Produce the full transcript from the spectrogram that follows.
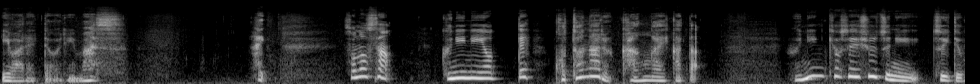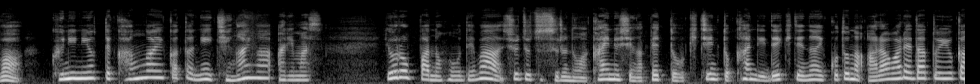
言われておりますはいその3、国によって異なる考え方。不妊去勢手術については、国によって考え方に違いがあります。ヨーロッパの方では手術するのは飼い主がペットをきちんと管理できてないことの表れだという考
